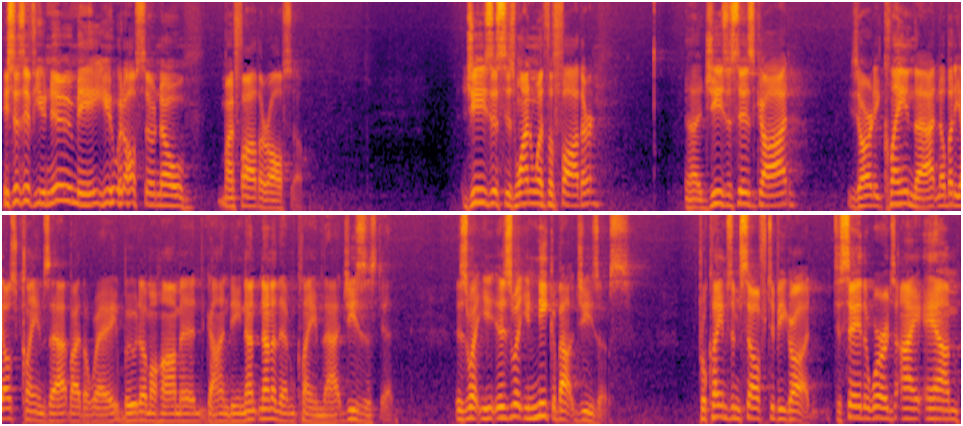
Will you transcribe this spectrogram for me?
He says, If you knew me, you would also know my Father also. Jesus is one with the Father. Uh, Jesus is God. He's already claimed that. Nobody else claims that, by the way. Buddha, Muhammad, Gandhi, none, none of them claim that. Jesus did. This is, what, this is what unique about Jesus. Proclaims himself to be God. To say the words I am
